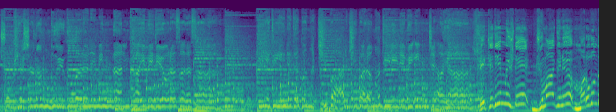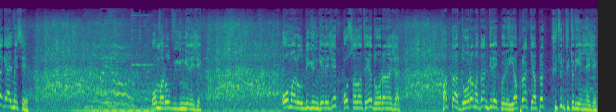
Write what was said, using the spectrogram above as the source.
Çok yaşanan duygular öneminden kaybediyor azar azar Dilediğine de bana kibar kibar ama diline bir ince ayar Beklediğim müjde cuma günü marulun da gelmesi. O marul bir gün gelecek. O marul bir gün gelecek o salataya doğranacak. Hatta doğramadan direkt böyle yaprak yaprak kütür kütür yenilecek.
